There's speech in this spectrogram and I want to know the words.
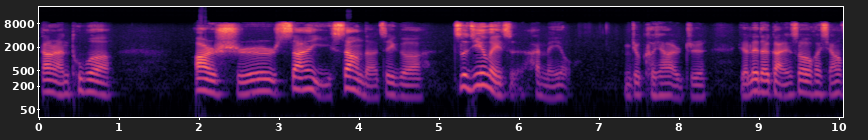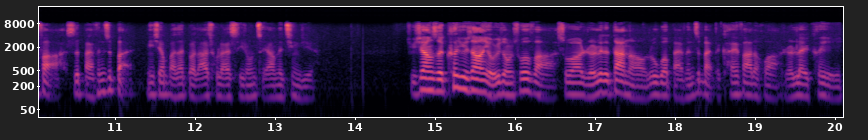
当然，突破二十三以上的这个，至今为止还没有，你就可想而知，人类的感受和想法是百分之百。你想把它表达出来，是一种怎样的境界？就像是科学上有一种说法，说人类的大脑如果百分之百的开发的话，人类可以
